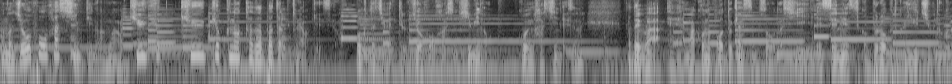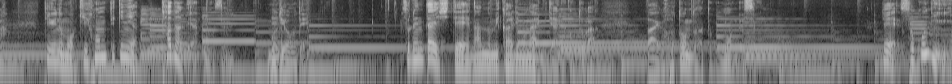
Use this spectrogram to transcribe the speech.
この情報発信っていうのはまあ究極究極のただ働きなわけですよ。僕たちがやってる情報発信日々のこういう発信ですよね。例えば、えー、まあ、このポッドキャストもそうだし SNS とかブログとか YouTube とかっていうのも基本的にはタダでやってますよね。無料で。それに対して何の見返りもないみたいなことが場合がほとんどだと思うんですよ。でそこに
